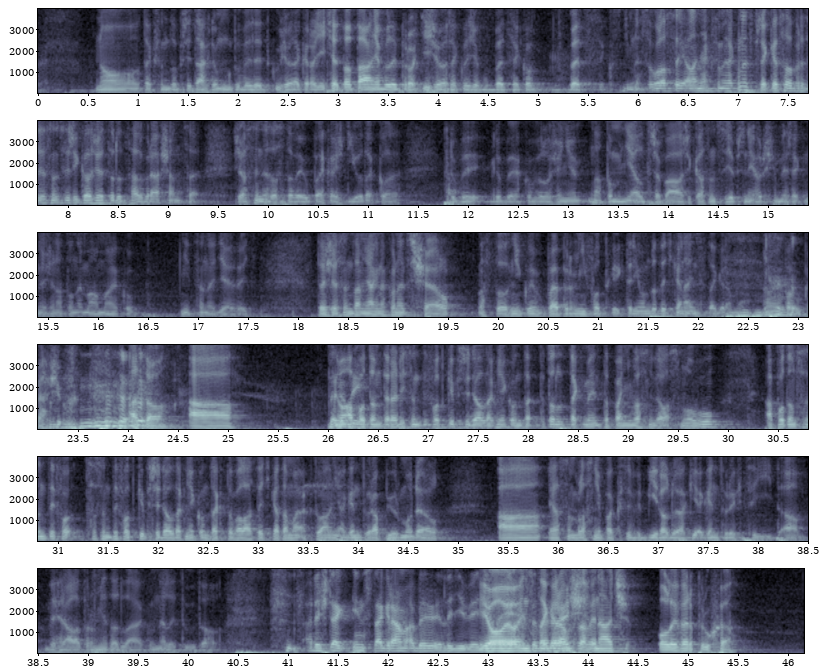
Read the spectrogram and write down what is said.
No, tak jsem to přitáhl domů tu vizitku, že tak rodiče totálně byli proti, že řekli, že vůbec, jako, vůbec jako s tím nesouhlasí, ale nějak jsem mi nakonec překesal, protože jsem si říkal, že je to docela dobrá šance, že asi nezastaví úplně každýho takhle, kdo by, kdo by jako vyloženě na to měl třeba. Říkal jsem si, že při nejhorším mi řekne, že na to nemám a jako nic se neděje, viď. Takže jsem tam nějak nakonec šel a z toho vznikly úplně první fotky, které mám do teďka na Instagramu. No, je pak ukážu. A to. A No a potom teda, když jsem ty fotky přidal, tak, mě kontakt, to, tak mi ta paní vlastně dala smlouvu a potom, co jsem, ty, fo- co jsem ty fotky přidal, tak mě kontaktovala teďka ta moje aktuální agentura Pure Model a já jsem vlastně pak si vybíral, do jaké agentury chci jít a vyhrála pro mě tahle, jako nelituju toho. A když tak Instagram, aby lidi věděli. Jo, jo, Instagram zavináč Oliver Prucha.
